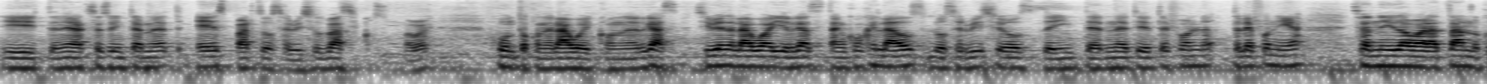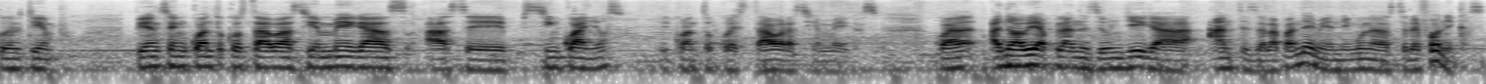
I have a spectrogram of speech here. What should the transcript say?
y tener acceso a internet es parte de los servicios básicos, junto con el agua y con el gas. Si bien el agua y el gas están congelados, los servicios de internet y de telefonía se han ido abaratando con el tiempo. Piensen cuánto costaba 100 megas hace 5 años y cuánto cuesta ahora 100 megas. Ah, no había planes de un giga antes de la pandemia en ninguna de las telefónicas.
